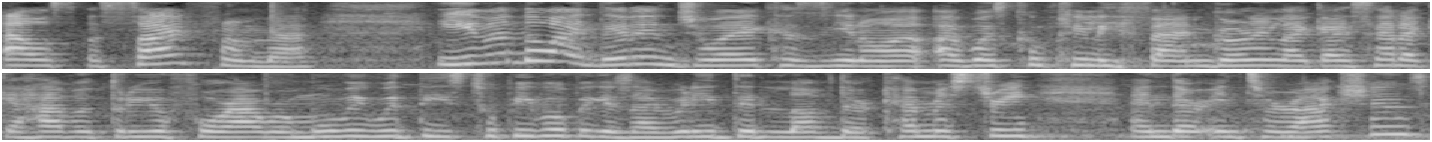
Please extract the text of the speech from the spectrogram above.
else aside from that. Even though I did enjoy it because, you know, I was completely fangirling. Like I said, I could have a three or four hour movie with these two people because I really did love their chemistry and their interactions.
